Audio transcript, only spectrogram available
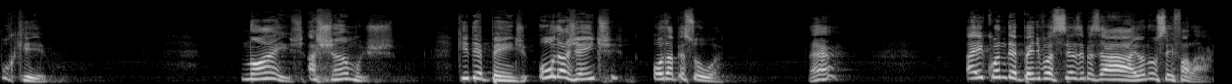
Por quê? Nós achamos que depende ou da gente ou da pessoa. Né? Aí quando depende de você, você pensa, ah, eu não sei falar.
